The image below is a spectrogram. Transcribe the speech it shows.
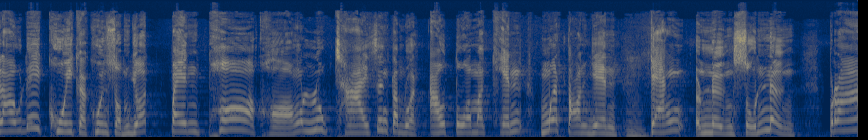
เราได้คุยกับคุณสมยศเป็นพ่อของลูกชาย ซึ่งตำรวจเอาตัวมาเค้นเมื่อตอนเย็น แก๊ง 101 ปรา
